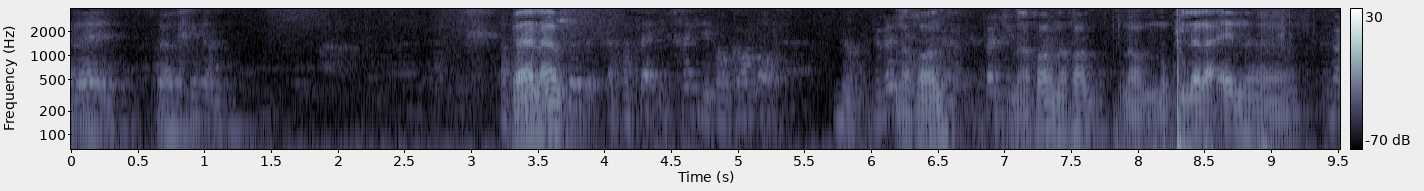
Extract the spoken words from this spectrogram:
Ouais, bien. Enfin, Ben, là- chose, enfin, ça, Israël, il n'est pas encore mort. Non. Il Nahon. tuer. Il peut pas tuer. Nahon, Nahon. Non, donc il a la haine. euh, Non,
